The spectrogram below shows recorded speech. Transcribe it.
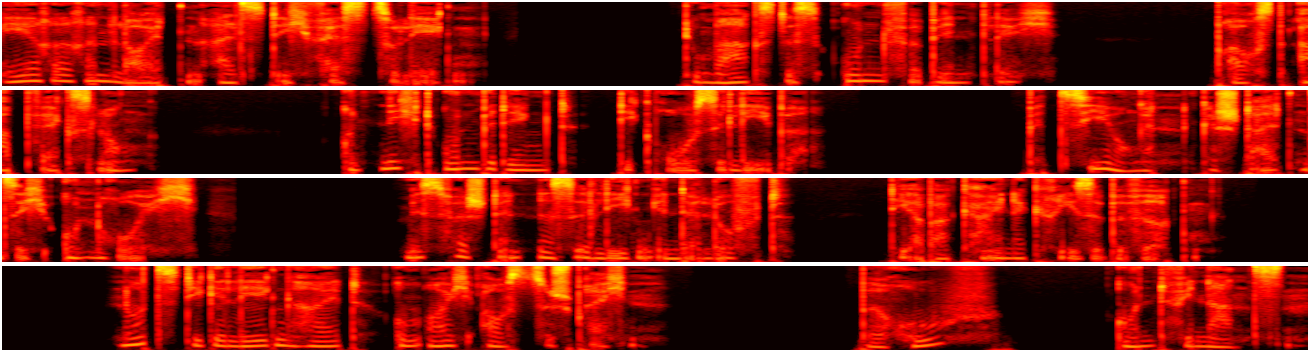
mehreren Leuten, als dich festzulegen. Du magst es unverbindlich, brauchst Abwechslung und nicht unbedingt die große Liebe. Beziehungen gestalten sich unruhig. Missverständnisse liegen in der Luft, die aber keine Krise bewirken. Nutzt die Gelegenheit, um euch auszusprechen. Beruf und Finanzen.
